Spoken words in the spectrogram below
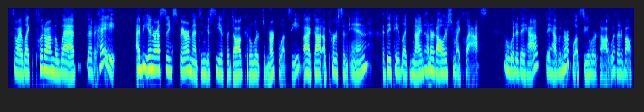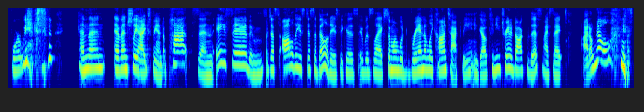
So I like put on the web that, hey, I'd be interested in experimenting to see if a dog could alert to narcolepsy. I got a person in. They paid like $900 for my class. And what did they have? They have a narcolepsy alert dog within about four weeks. And then eventually I expand to POTS and AFib and just all these disabilities because it was like someone would randomly contact me and go, Can you train a dog for this? And I say, I don't know. It's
